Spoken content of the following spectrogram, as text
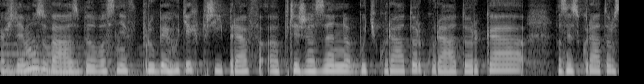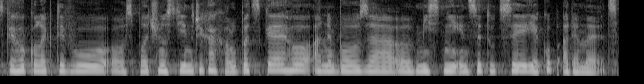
Každému z vás byl vlastně v průběhu těch příprav eh, přiřazen buď kurátor, kurátorka vlastně z kurátorského kolektivu společnosti Jindřicha Chalupeckého, anebo za místní instituci Jakub Adamec.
